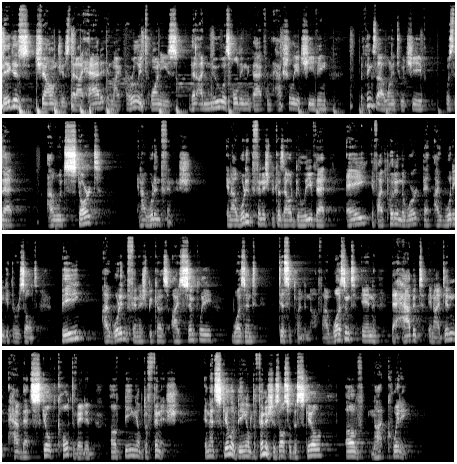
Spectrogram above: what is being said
biggest challenges that I had in my early 20s that I knew was holding me back from actually achieving the things that I wanted to achieve was that I would start and I wouldn't finish. And I wouldn't finish because I would believe that A, if I put in the work, that I wouldn't get the result. B, I wouldn't finish because I simply wasn't disciplined enough. I wasn't in the habit and I didn't have that skill cultivated of being able to finish. And that skill of being able to finish is also the skill of not quitting.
